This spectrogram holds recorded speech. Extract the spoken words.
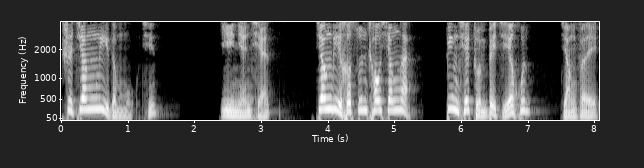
是姜丽的母亲。一年前，姜丽和孙超相爱，并且准备结婚。江飞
